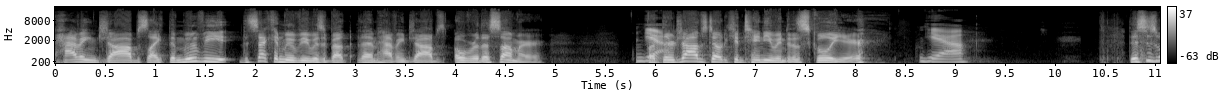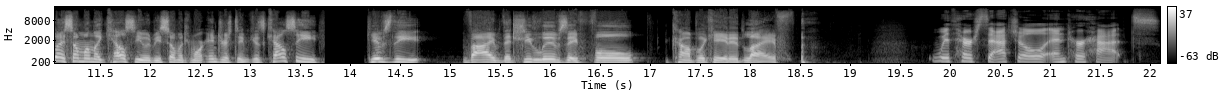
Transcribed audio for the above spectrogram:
having jobs like the movie the second movie was about them having jobs over the summer Yeah, but their jobs don't continue into the school year yeah, this is why someone like Kelsey would be so much more interesting because Kelsey gives the vibe that she lives a full complicated life with her satchel and her hats.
